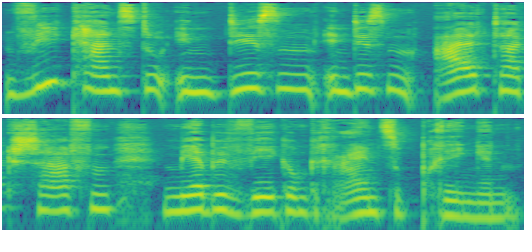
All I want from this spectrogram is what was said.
wie kannst du in diesem, in diesem Alltag schaffen, mehr Bewegung reinzubringen?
